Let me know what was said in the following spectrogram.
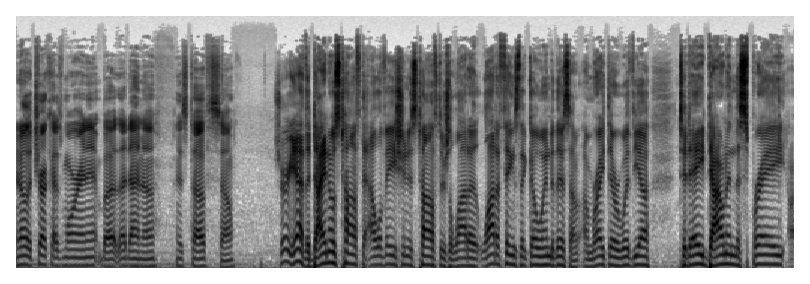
I know the truck has more in it, but that dyno is tough. So. Sure, yeah, the dyno's tough. The elevation is tough. There's a lot of lot of things that go into this. I'm, I'm right there with you. Today, down in the spray, uh,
